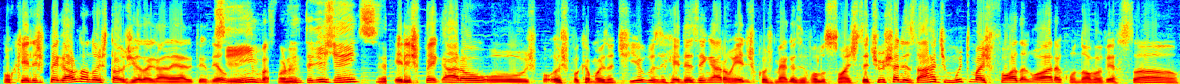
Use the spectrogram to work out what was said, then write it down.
porque eles pegaram na nostalgia da galera, entendeu? Sim, foram inteligentes. Eles pegaram os, os pokémons antigos e redesenharam eles com as megas evoluções. Você tinha o Charizard muito mais foda agora, com nova versão,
